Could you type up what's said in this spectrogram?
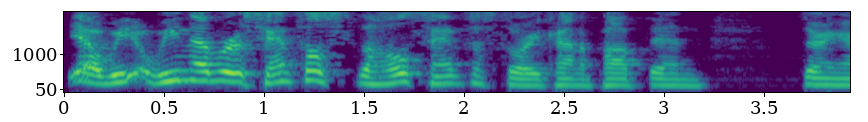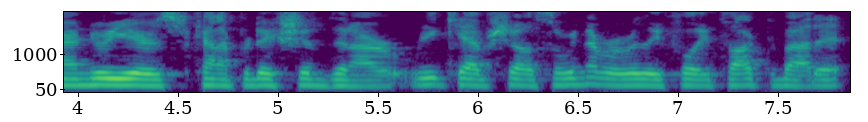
Yeah, we we never Santos. The whole Santos story kind of popped in during our New Year's kind of predictions in our recap show, so we never really fully talked about it.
